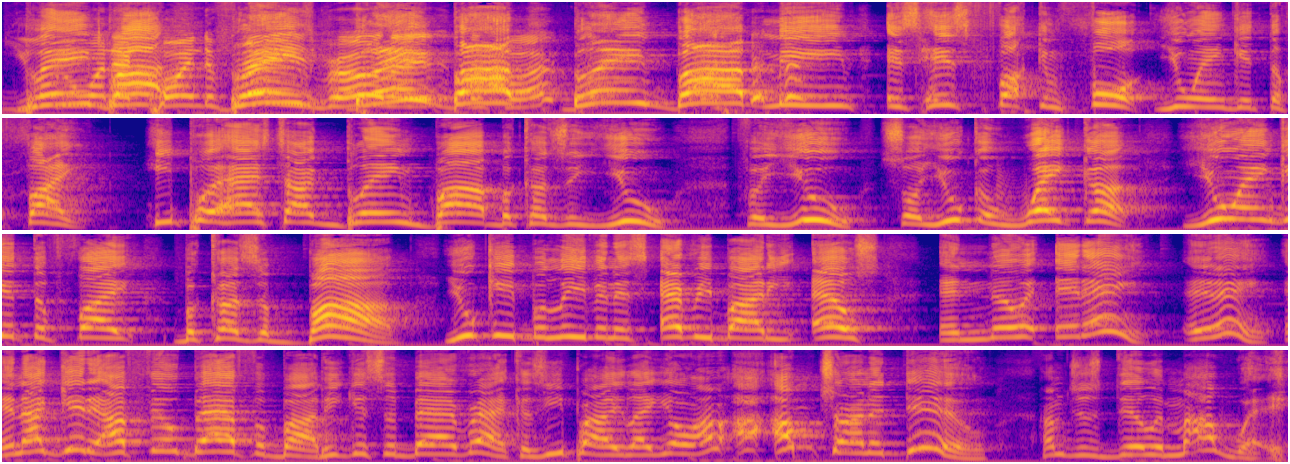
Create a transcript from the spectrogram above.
you the one that coined the phrase, blame, bro. Blame Like, Bob. Blame Bob mean it's his fucking fault. You ain't get the fight. He put hashtag blame Bob because of you. For you, so you could wake up. You ain't get the fight because of Bob. You keep believing it's everybody else, and no, it, it ain't. It ain't. And I get it. I feel bad for Bob. He gets a bad rap because he probably like, yo, I'm, I, I'm trying to deal. I'm just dealing my way.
